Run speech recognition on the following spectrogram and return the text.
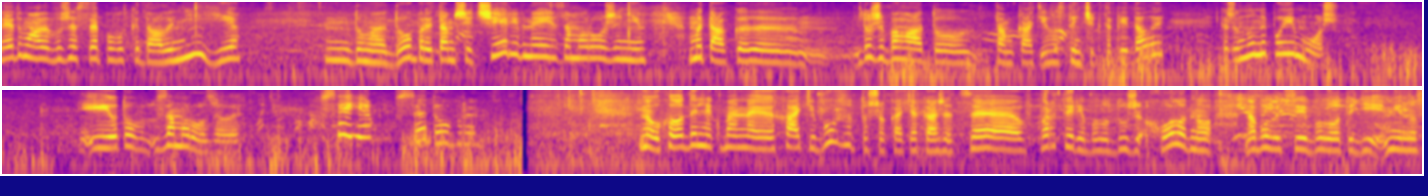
Я думала, вже все повикидали. Ні, є. Думаю, добре. Там ще чері в неї заморожені. Ми так е, дуже багато там Каті гостинчик такий дали. Кажу, ну не поїмо ж. І ото заморозили. Все є, все добре. Ну, холодильник в мене в хаті був, то що Катя каже, це в квартирі було дуже холодно. На вулиці було тоді мінус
